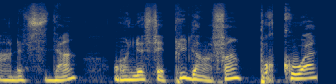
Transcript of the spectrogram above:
en Occident, on ne fait plus d'enfants. Pourquoi?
